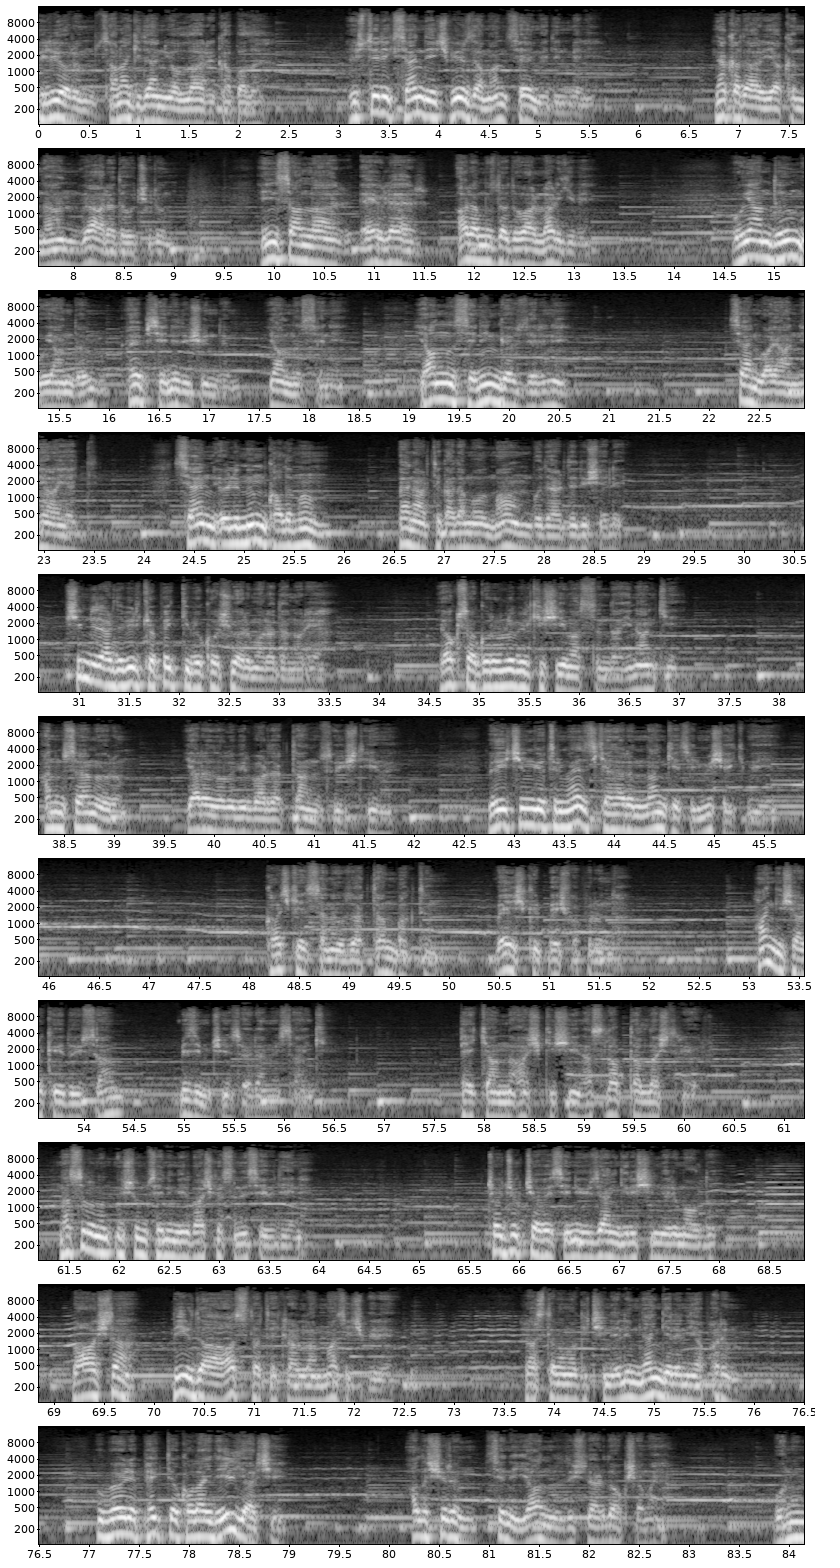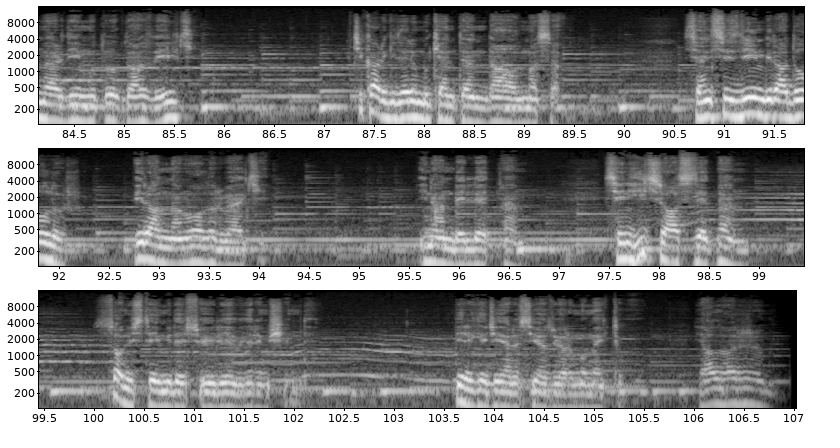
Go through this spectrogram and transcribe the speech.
Biliyorum sana giden yollar kapalı. Üstelik sen de hiçbir zaman sevmedin beni. Ne kadar yakından ve arada uçurum. İnsanlar, evler, aramızda duvarlar gibi. Uyandım, uyandım, hep seni düşündüm. Yalnız seni, yalnız senin gözlerini. Sen bayan nihayet. Sen ölümüm kalımım. Ben artık adam olmam bu derde düşeli. Şimdilerde bir köpek gibi koşuyorum oradan oraya. Yoksa gururlu bir kişiyim aslında inan ki. Anımsayamıyorum yara dolu bir bardaktan su içtiğimi. Ve içim götürmez kenarından kesilmiş ekmeği. Kaç kez sana uzaktan baktım. 5.45 vapurunda. Hangi şarkıyı duysam bizim için söylenmiş sanki. Tek yanlı aşk kişiyi nasıl aptallaştırıyor. Nasıl unutmuşum senin bir başkasını sevdiğini. Çocukça ve seni üzen girişimlerim oldu. Bağışla, bir daha asla tekrarlanmaz hiçbiri. Rastlamamak için elimden geleni yaparım. Bu böyle pek de kolay değil gerçi. Alışırım seni yalnız düşlerde okşamaya. Bunun verdiği mutluluk da az değil ki. Çıkar giderim bu kentten daha olmasa. Sensizliğin bir adı olur, bir anlamı olur belki. İnan belli etmem, seni hiç rahatsız etmem. Son isteğimi de söyleyebilirim şimdi. Bir gece yarısı yazıyorum bu mektubu. Yalvarırım.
